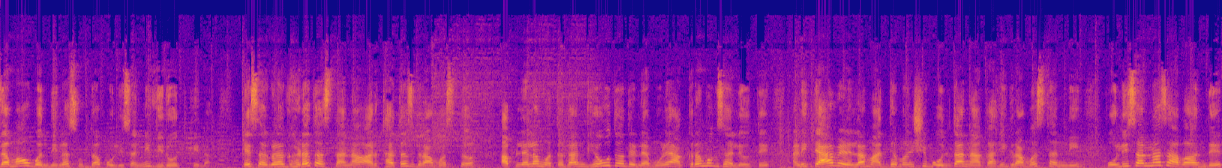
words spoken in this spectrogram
जमावबंदीला सुद्धा पोलिसांनी विरोध केला. हे सगळं घडत असताना अर्थातच ग्रामस्थ आपल्याला मतदान घेऊ न दिल्यामुळे आक्रमक झाले होते आणि त्यावेळेला माध्यमांशी बोलताना काही ग्रामस्थांनी पोलिसांनाच आवाहन देत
